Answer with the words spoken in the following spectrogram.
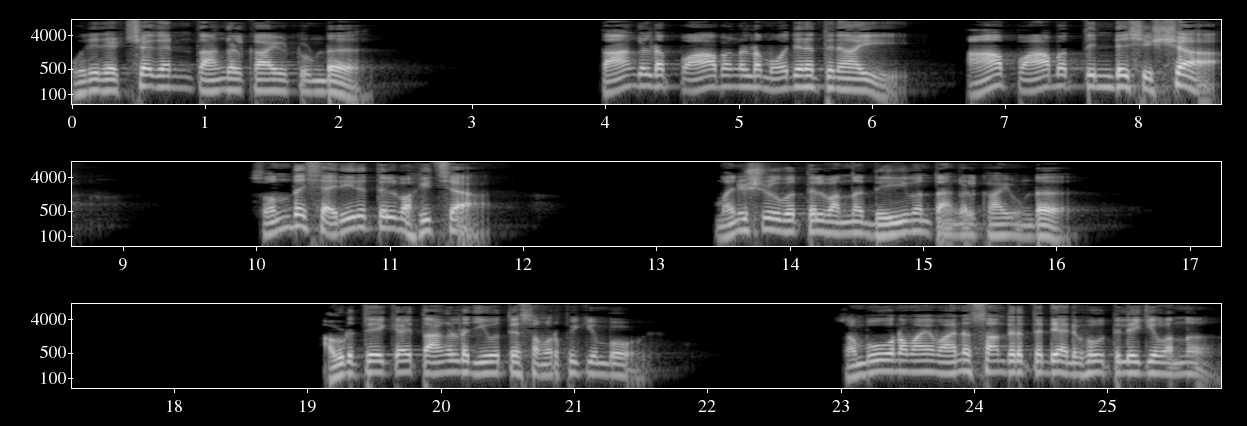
ഒരു രക്ഷകൻ താങ്കൾക്കായിട്ടുണ്ട്. താങ്കളുടെ പാപങ്ങളുടെ മോചനത്തിനായി ആ പാപത്തിന്റെ ശിക്ഷ സ്വന്തം ശരീരത്തിൽ വഹിച്ച മനുഷ്യരൂപത്തിൽ വന്ന ദൈവം താങ്കൾക്കായി ഉണ്ട്. അവിടുത്തേക്കായി താങ്കളുടെ ജീവിതത്തെ സമർപ്പിക്കുമ്പോൾ സമ്പൂർണമായ മാനസാന്തരത്തിന്റെ അനുഭവത്തിലേക്ക് വന്ന്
